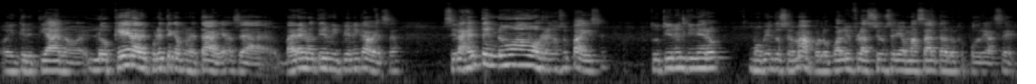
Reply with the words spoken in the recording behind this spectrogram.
o en cristiano, lo que era de política monetaria, o sea, vaina que no tiene ni pie ni cabeza, si la gente no ahorra en esos países, tú tienes el dinero moviéndose más, por lo cual la inflación sería más alta de lo que podría ser.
